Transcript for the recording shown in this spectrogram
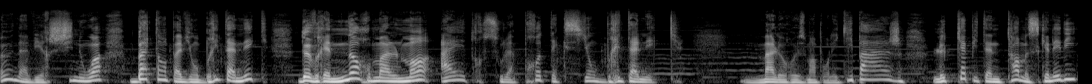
un navire chinois battant pavillon britannique devrait normalement être sous la protection britannique. Malheureusement pour l'équipage, le capitaine Thomas Kennedy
